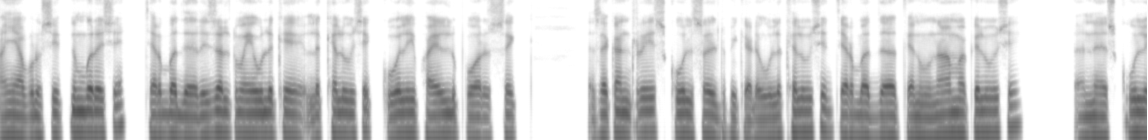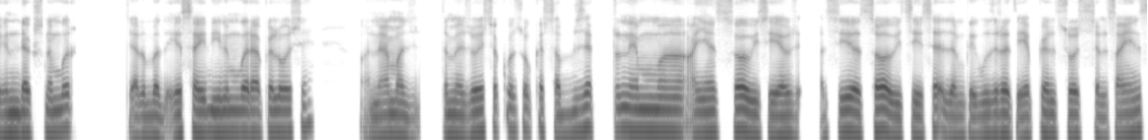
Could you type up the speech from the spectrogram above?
અહીંયા આપણો સીટ નંબર હશે. ત્યારબાદ રિઝલ્ટમાં એવું લખે, લખેલું છે qualified for sec secondary school certificate એવું લખેલું છે. ત્યારબાદ તેનું નામ આપેલું છે. અને સ્કૂલ ઇન્ડેક્સ નંબર, ત્યારબાદ એસઆઈડી નંબર આપેલો છે અને આમાં તમે જોઈ શકો છો કે સબ્જેક્ટ નેમમાં અહીંયા છ વિષય છ વિષય છે, જેમ કે Gujarati FL social science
